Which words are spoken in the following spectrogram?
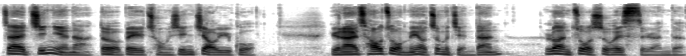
在今年呐、都有被重新教育过。原来操作没有这么简单，乱做是会死人的。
